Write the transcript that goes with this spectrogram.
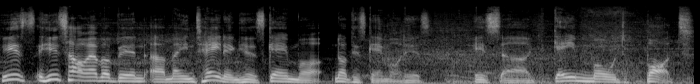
he's he's however been uh, maintaining his game mode, not his game mode, his his uh, game mode bot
